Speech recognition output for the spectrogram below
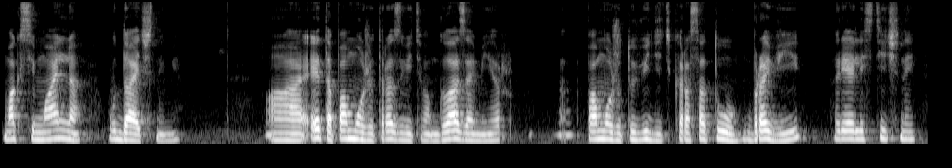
максимально удачными. А, это поможет развить вам глазомер, поможет увидеть красоту брови реалистичной –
